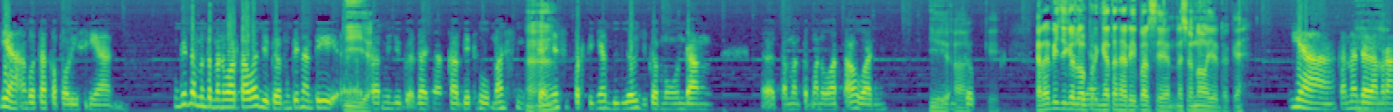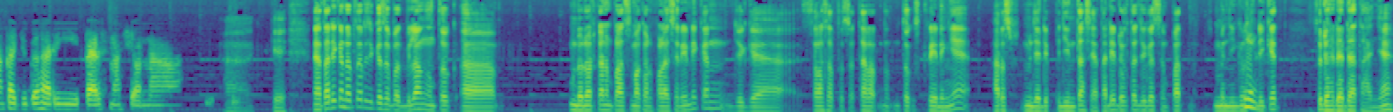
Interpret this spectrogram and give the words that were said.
Ya, anggota kepolisian. Mungkin teman-teman wartawan juga mungkin nanti iya. kami juga tanya Kabit Humas, uh -huh. kayaknya sepertinya beliau juga mengundang teman-teman wartawan. Iya, oke. Okay. Karena ini juga dalam ya. peringatan Hari Pers ya nasional ya dok ya? Iya, karena yeah. dalam rangka juga Hari Pers nasional. Oke. Okay. Nah tadi kan dokter juga sempat bilang untuk uh, mendonorkan plasma konvalesen ini kan juga salah satu cara untuk screeningnya harus menjadi penyintas ya. Tadi dokter juga sempat menyinggung yeah. sedikit sudah ada datanya.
